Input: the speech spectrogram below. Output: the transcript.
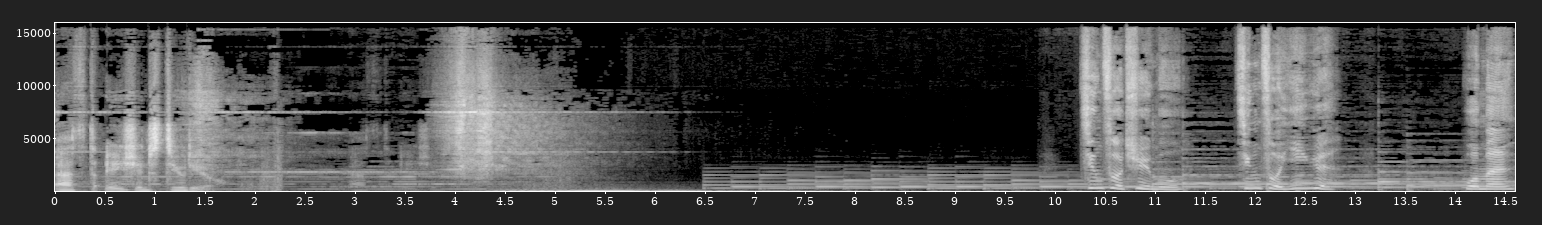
at the ancient studio. 精作剧目，精作音乐，我们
